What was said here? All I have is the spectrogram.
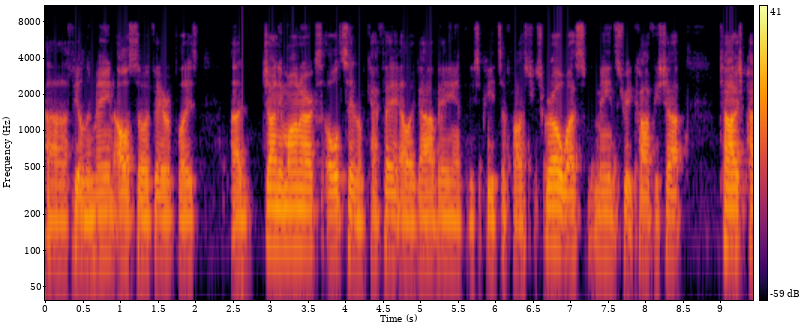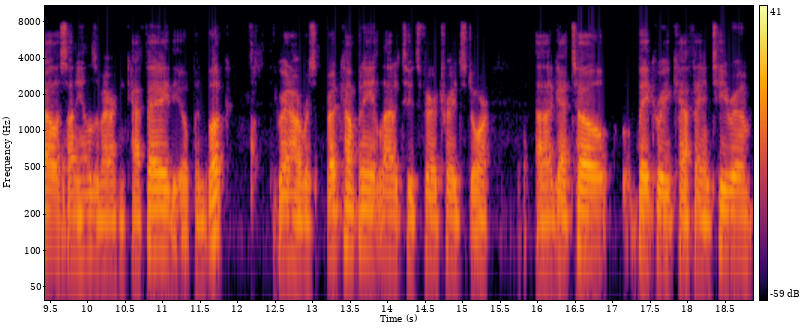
Uh, Field and Main, also a favorite place uh, Johnny Monarch's, Old Salem Cafe, El Agave, Anthony's Pizza, Foster's Grill, West Main Street Coffee Shop, Taj Palace, Sunny Hills American Cafe, The Open Book, The Great Harvest Bread Company, Latitudes Fair Trade Store, uh, Gateau, Bakery, Cafe and Tea Room,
